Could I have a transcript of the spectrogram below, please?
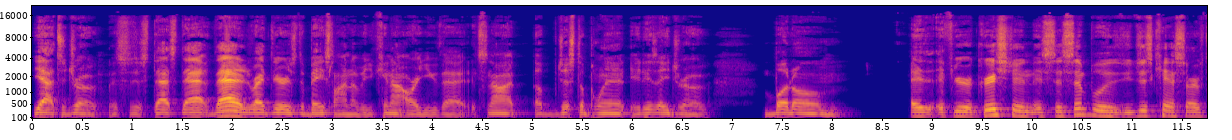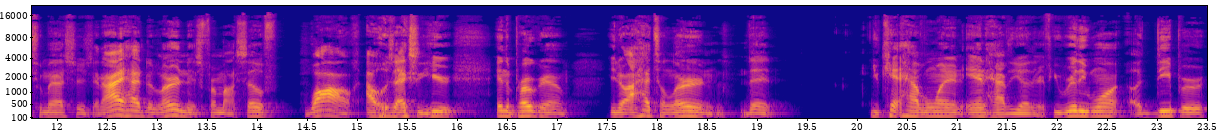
Yeah, it's a drug. It's just that's that that right there is the baseline of it. You cannot argue that it's not a, just a plant. It is a drug. But um, if you're a Christian, it's as simple as you just can't serve two masters. And I had to learn this for myself while I was actually here in the program. You know, I had to learn that you can't have one and have the other. If you really want a deeper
